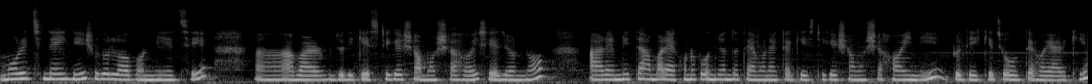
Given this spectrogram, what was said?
মরিচ নেইনি শুধু লবণ নিয়েছি। আবার যদি গেস্ট্রিকের সমস্যা হয় সেজন্য। আর এমনিতে আমার এখনও পর্যন্ত তেমন একটা গেস্ট্রিকের সমস্যা হয়নি। একটু দেখে চলতে হয় আর কি।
